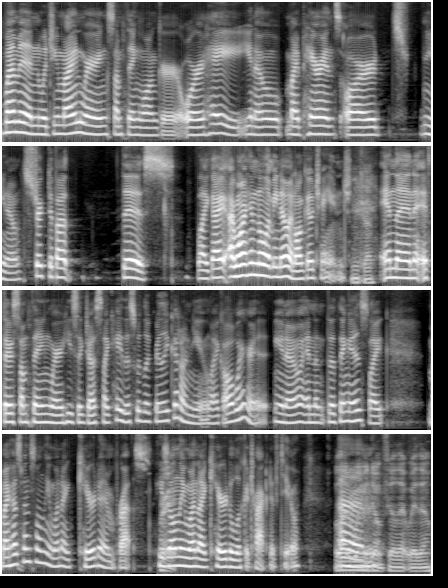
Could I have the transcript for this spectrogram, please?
women would you mind wearing something longer? Or hey you know my parents are you know strict about this. Like I, I want him to let me know and i'll go change. Okay. and then if there's something where he suggests like hey this would look really good on you like i'll wear it you know? And the thing is like my husband's the only one i care to impress he's the Right. only one i care to look attractive to A lot of Um, women don't feel that way though.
